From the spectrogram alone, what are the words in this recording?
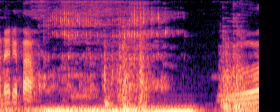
าได้ได้เปล่าเออ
